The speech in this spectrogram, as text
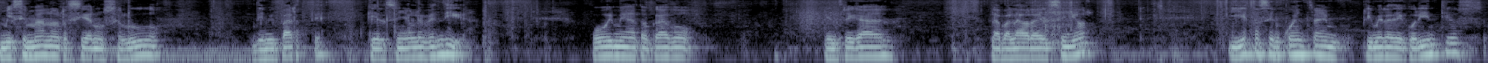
Mis hermanos reciban un saludo de mi parte, que el Señor les bendiga. Hoy me ha tocado entregar la palabra del Señor y esta se encuentra en Primera de Corintios,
